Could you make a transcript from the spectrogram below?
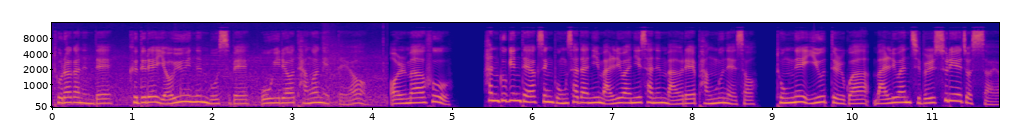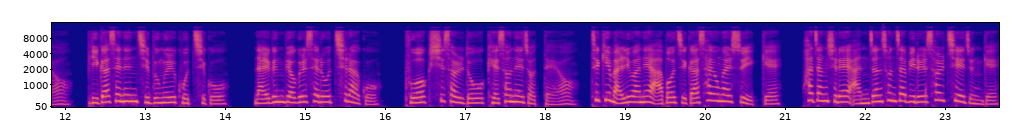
돌아가는데 그들의 여유 있는 모습에 오히려 당황했대요. 얼마 후 한국인 대학생 봉사단이 말리완이 사는 마을에 방문해서 동네 이웃들과 말리완 집을 수리해줬어요. 비가 새는 지붕을 고치고 낡은 벽을 새로 칠하고 부엌 시설도 개선해줬대요. 특히 말리완의 아버지가 사용할 수 있게 화장실에 안전 손잡이를 설치해준 게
